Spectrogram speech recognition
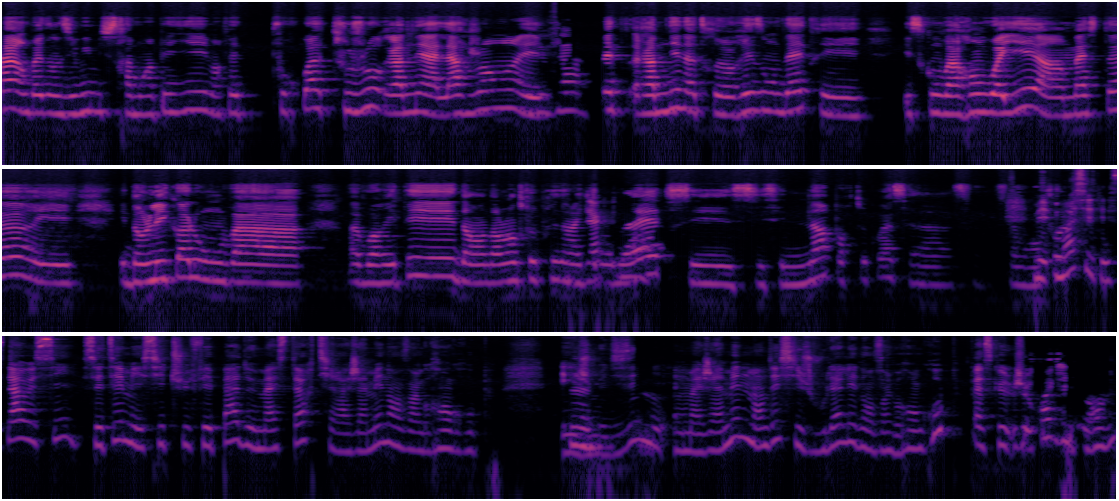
ça, en fait on dit oui, mais tu seras moins payé, mais en fait pourquoi toujours ramener à l'argent et en fait, ramener notre raison d'être et, ce qu'on va renvoyer à un master et, dans l'école où on va avoir été, dans, l'entreprise dans laquelle on va être, c'est n'importe quoi, ça mais moi, c'était ça aussi. C'était, mais si tu fais pas de master, tu n'iras jamais dans un grand groupe. Et je mmh. me disais, mais on m'a jamais demandé si je voulais aller dans un grand groupe parce que je crois que j'ai pas envie.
